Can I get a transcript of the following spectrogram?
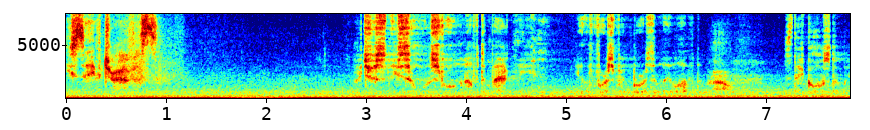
You saved Travis. I just need someone strong enough to back me. You're the first big person they left. Stay close to me.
